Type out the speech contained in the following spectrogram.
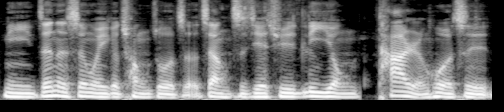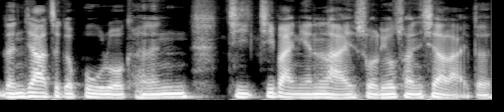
你真的身为一个创作者，这样直接去利用他人或者是人家这个部落可能几几百年来所流传下来的，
